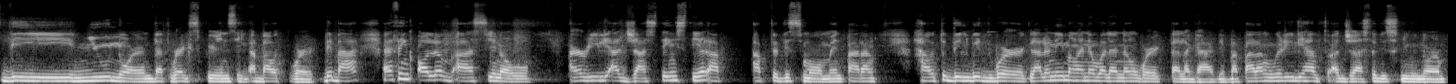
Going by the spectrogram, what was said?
the new norm that we're experiencing about work. Diba? I think all of us, you know, are really adjusting still up up to this moment. Parang how to deal with work. Lalo na yung mga nawala ng work talaga. Diba? Parang we really have to adjust to this new norm.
